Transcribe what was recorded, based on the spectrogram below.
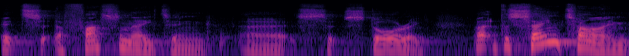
It's a fascinating uh, s- story. At the same time,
